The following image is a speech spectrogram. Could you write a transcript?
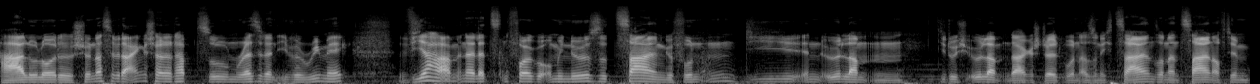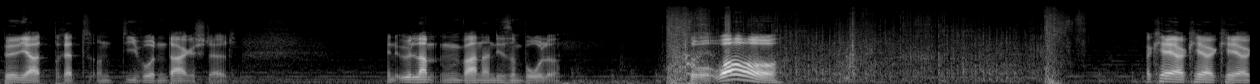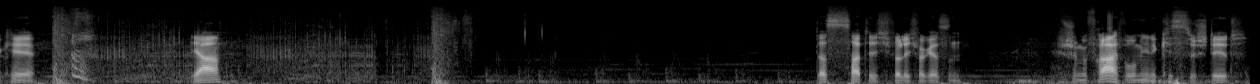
Hallo Leute, schön, dass ihr wieder eingeschaltet habt zum Resident Evil Remake. Wir haben in der letzten Folge ominöse Zahlen gefunden, die in Öllampen, die durch Öllampen dargestellt wurden. Also nicht Zahlen, sondern Zahlen auf dem Billardbrett und die wurden dargestellt. In Öllampen waren dann die Symbole. So, wow! Okay, okay, okay, okay. Ja, Das hatte ich völlig vergessen. Ich habe schon gefragt, warum hier eine Kiste steht.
